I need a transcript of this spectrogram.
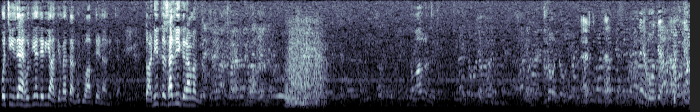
ਕੋਈ ਚੀਜ਼ਾਂ ਇਹੋ ਜਿਹੀਆਂ ਜਿਹੜੀਆਂ ਅੱਜ ਮੈਂ ਤੁਹਾਨੂੰ ਜਵਾਬ ਦੇਣਾ ਨਹੀਂ ਚਾਹੁੰਦਾ। ਤੁਹਾਡੀ ਤਸੱਲੀ ਕਰਾਵਾਂਗੇ। kiện, không có kiện.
